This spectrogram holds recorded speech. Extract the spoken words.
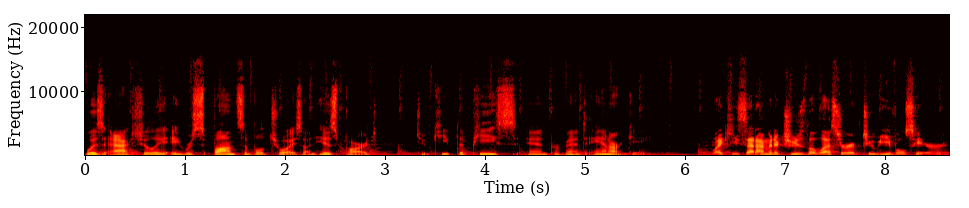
was actually a responsible choice on his part to keep the peace and prevent anarchy. Like he said, I'm going to choose the lesser of two evils here.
